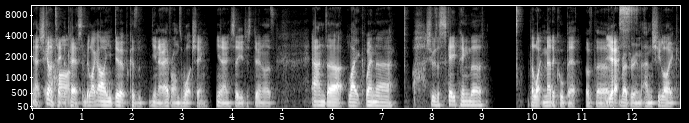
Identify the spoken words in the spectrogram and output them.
yeah she's gonna take the piss and be like oh you do it because the, you know everyone's watching you know so you're just doing all this and uh like when uh she was escaping the the like medical bit of the Yes. red room and she like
